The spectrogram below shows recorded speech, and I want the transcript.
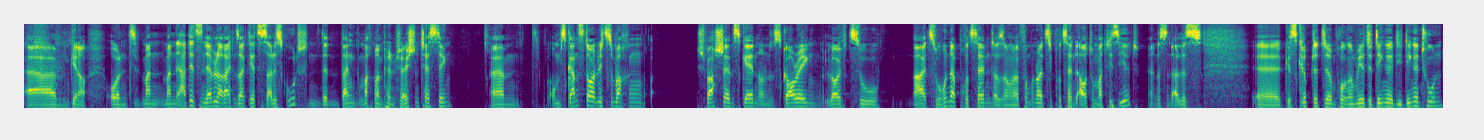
ähm, genau. Und man, man hat jetzt ein Level erreicht und sagt, jetzt ist alles gut, dann macht man Penetration-Testing ähm, um es ganz deutlich zu machen, Schwachstellen-Scan und Scoring läuft zu nahezu 100 Prozent, also sagen wir 95 Prozent automatisiert. Ja, das sind alles äh, geskriptete und programmierte Dinge, die Dinge tun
